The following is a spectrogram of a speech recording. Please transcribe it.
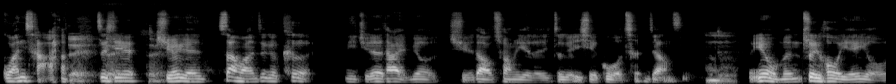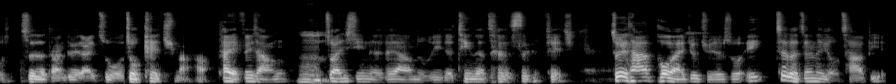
观察。对这些学员上完这个课，你觉得他有没有学到创业的这个一些过程？这样子，嗯因为我们最后也有四个团队来做做 pitch 嘛，哈，他也非常嗯专心的、非常努力的听了这个四个 pitch，所以他后来就觉得说，哎，这个真的有差别，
